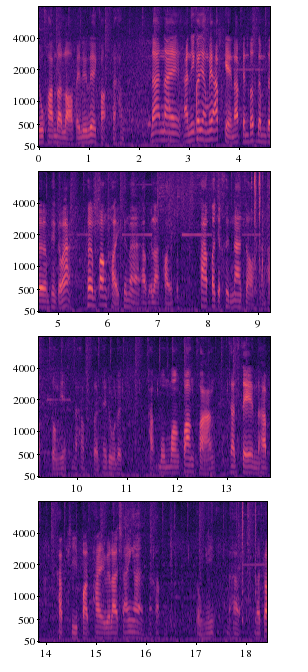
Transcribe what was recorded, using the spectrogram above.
ดูความหล่อๆไปเรื่อยๆก่อนนะครับ ด้านในอันนี้ก็ยังไม่อัปเกรดนะเป็นรถเดิมๆเพียงแต่ว่าเพิ่มกล้องถอยขึ้นมาครับ เวลาถอย ภาพก็จะขึ้นหน้าจอนะครับ ตรงนี้นะครับ เปิดให้ดูเลยครับมุมมองกว้างขวางชัดเจนนะครับ ขับขี่ปลอดภัยเวลาใช้งานนะครับ ตรงนี้นะครับ แล้วก็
